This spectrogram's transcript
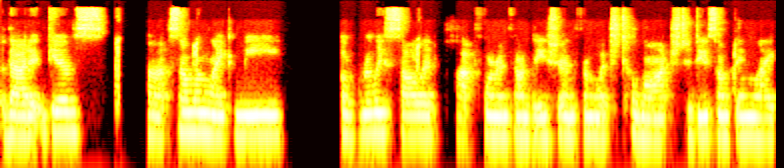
that it gives uh, someone like me a really solid platform and foundation from which to launch to do something like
